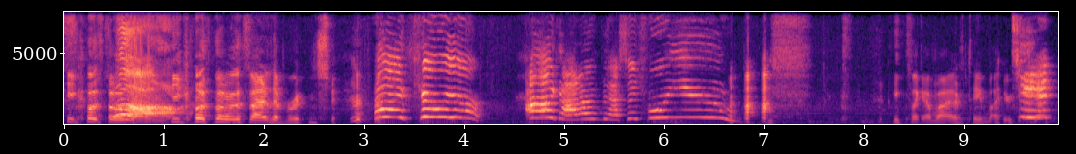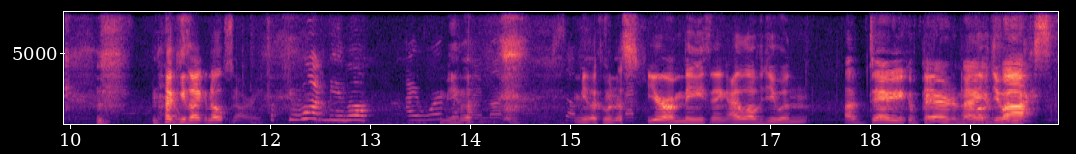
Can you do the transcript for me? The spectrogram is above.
he goes over. Ah! He goes over the side of the bridge. Hey, courier. I got a message for you. He's like, I'm not entertained by your Dick. Like, he's like, nope. Sorry. You want me, look? I work Mila? with my money. Mila Kunis, you're amazing. I loved you in How dare you compare to I loved Megan you in- Fox?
